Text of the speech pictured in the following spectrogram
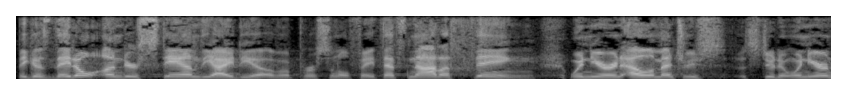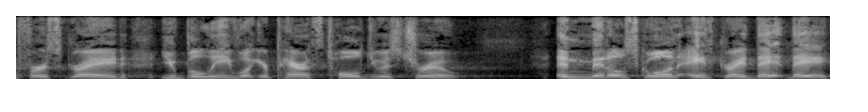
because they don't understand the idea of a personal faith. That's not a thing when you're an elementary student. When you're in first grade, you believe what your parents told you is true. In middle school and eighth grade, they, they,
